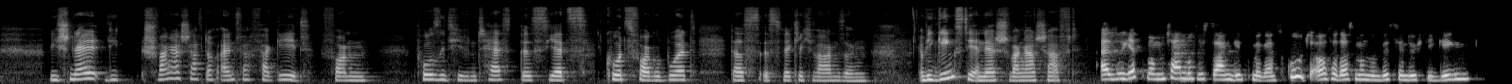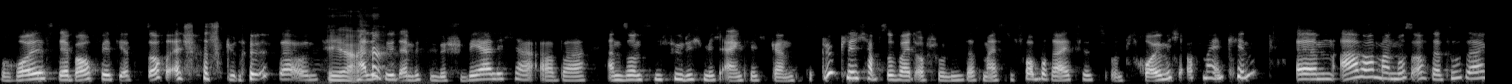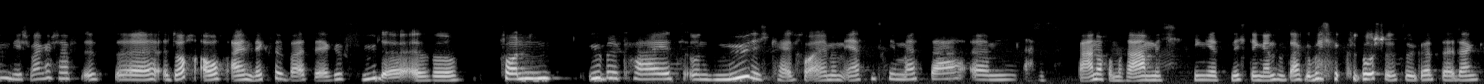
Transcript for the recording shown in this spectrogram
wie schnell die Schwangerschaft auch einfach vergeht von positiven Test bis jetzt kurz vor Geburt. Das ist wirklich Wahnsinn. Wie ging es dir in der Schwangerschaft? Also jetzt momentan muss ich sagen, geht es mir ganz gut, außer dass man so ein bisschen durch die Gegend rollt. Der Bauch wird jetzt doch etwas größer und ja. alles wird ein bisschen beschwerlicher, aber ansonsten fühle ich mich eigentlich ganz glücklich, habe soweit auch schon das meiste vorbereitet und freue mich auf mein Kind. Ähm, aber man muss auch dazu sagen, die Schwangerschaft ist äh, doch auch ein Wechselbad der Gefühle. Also von Übelkeit und Müdigkeit, vor allem im ersten Trimester. Ähm, also es war noch im Rahmen. Ich hing jetzt nicht den ganzen Tag über der Kloschüssel, Gott sei Dank.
